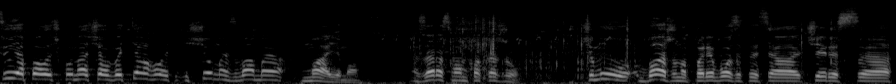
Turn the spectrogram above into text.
Цю я паличку почав витягувати, і що ми з вами маємо? Зараз вам покажу. Чому бажано перевозитися через е,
